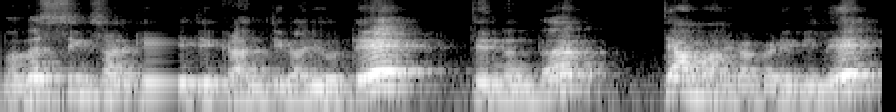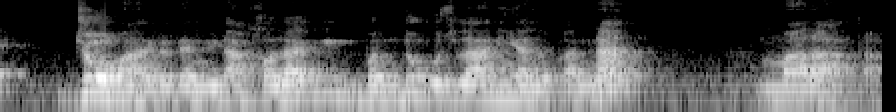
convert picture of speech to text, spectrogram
भगतसिंग सारखे जे क्रांतिकारी होते ते नंतर त्या मार्गाकडे गेले. जो मार्ग त्यांनी दाखवला की बंदूक उचला आणि या लोकांना मारा आता.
